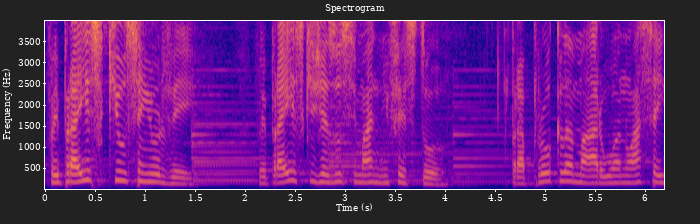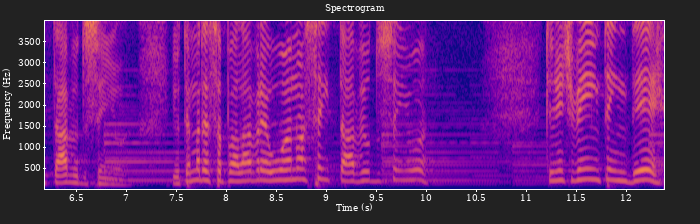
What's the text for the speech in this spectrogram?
Foi para isso que o Senhor veio. Foi para isso que Jesus se manifestou para proclamar o ano aceitável do Senhor. E o tema dessa palavra é o ano aceitável do Senhor. Que a gente venha entender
